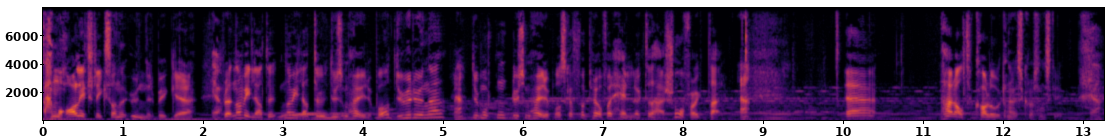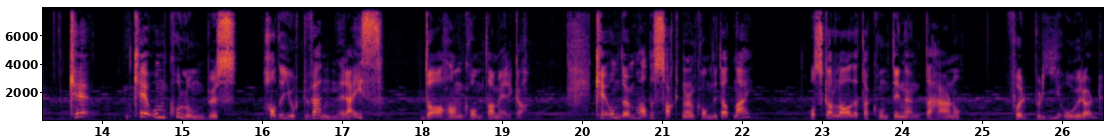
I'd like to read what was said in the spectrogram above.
Jeg må ha litt slik sånn underbygge Ja. For nå vil jeg at, du, vil jeg at du, du som hører på, du Rune, Ja. du Morten, du som hører på, skal få prøve å forholde dere til det her. Se for dere det her. Ja. Eh, her er altså Karl Ove Knausgård som skriver. Ja. Hva, hva om Columbus hadde gjort vennereis da han kom til Amerika? Hva om de hadde sagt når de kom dit at nei, og skal la dette kontinentet her nå forbli urørt,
